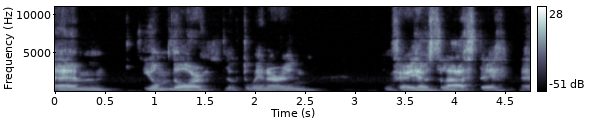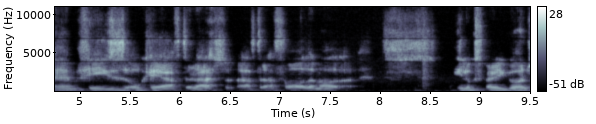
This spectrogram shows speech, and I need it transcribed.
Um, Umdor looked the winner in, in Fairyhouse the last day. Um, he's okay after that, after that fall and all, he looks very good.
